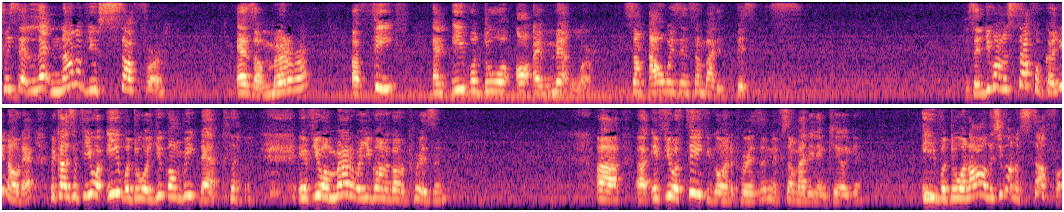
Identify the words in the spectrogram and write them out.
He said, Let none of you suffer as a murderer, a thief, an evildoer, or a meddler. Some always in somebody's business. He said, You're gonna suffer because you know that. Because if you're an evildoer, you're gonna reap that. if you're a murderer, you're gonna go to prison. Uh, uh, if you're a thief, you're going to prison if somebody didn't kill you. Evil doing all this, you're going to suffer.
